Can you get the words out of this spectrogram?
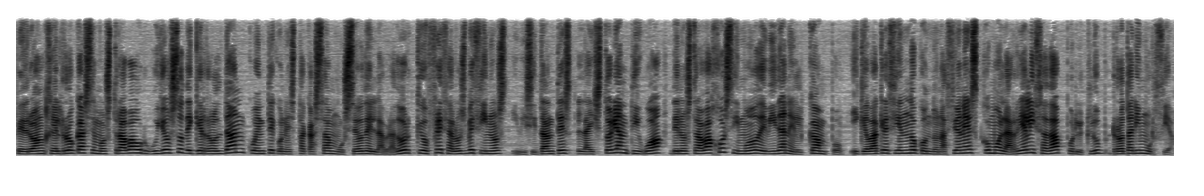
Pedro Ángel Roca, se mostraba orgulloso de que Roldán cuente con esta casa Museo del Labrador que ofrece a los vecinos y visitantes la historia antigua de los trabajos y modo de vida en el campo y que va creciendo con donaciones como la realizada por el Club Rotary Murcia.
